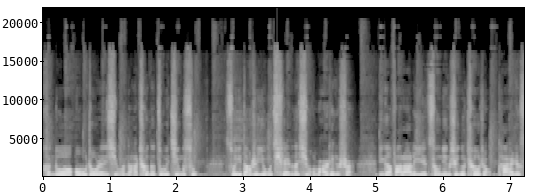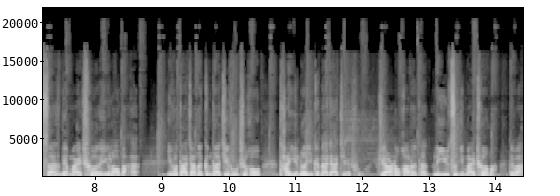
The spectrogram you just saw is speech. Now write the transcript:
很多欧洲人喜欢拿车呢作为竞速，所以当时有钱人他喜欢玩这个事儿。你看法拉利曾经是一个车手，他还是 4S 店卖车的一个老板。你说大家呢跟他接触之后，他也乐意跟大家接触。这样的话呢，他利于自己卖车嘛，对吧？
